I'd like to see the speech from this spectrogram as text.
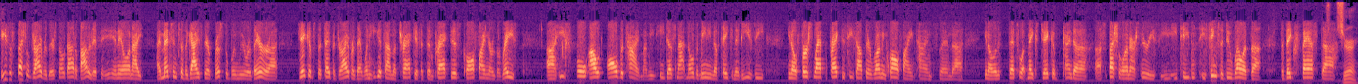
he's a special driver. There's no doubt about it. If you know, and I I mentioned to the guys there at Bristol when we were there, uh, Jacob's the type of driver that when he gets on the track, if it's in practice, qualifying, or the race, uh, he's full out all the time. I mean, he does not know the meaning of taking it easy. You know, first lap of practice, he's out there running qualifying times, and uh, you know that's what makes Jacob kind of uh, special in our series. He he he seems to do well at the the big fast uh, sure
